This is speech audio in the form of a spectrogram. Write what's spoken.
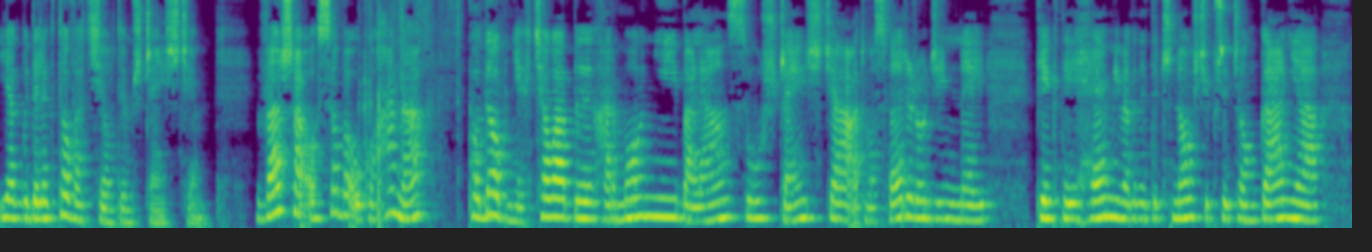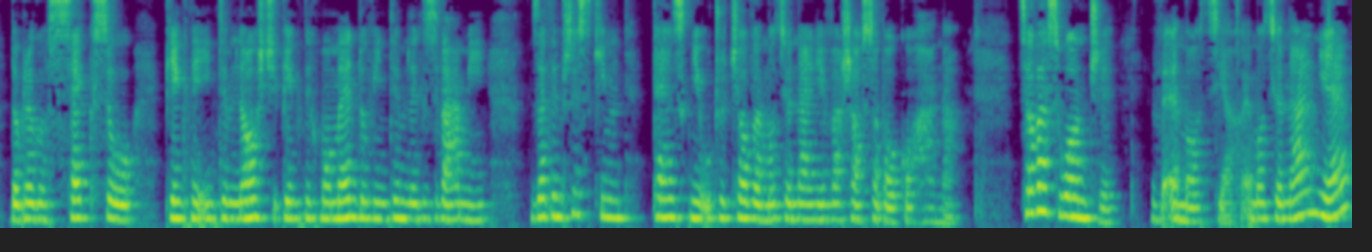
jakby delektować się tym szczęściem. Wasza osoba ukochana podobnie chciałaby harmonii, balansu, szczęścia, atmosfery rodzinnej, pięknej chemii, magnetyczności, przyciągania, dobrego seksu, pięknej intymności, pięknych momentów intymnych z Wami. Za tym wszystkim tęskni uczuciowo, emocjonalnie Wasza osoba ukochana. Co Was łączy w emocjach? Emocjonalnie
